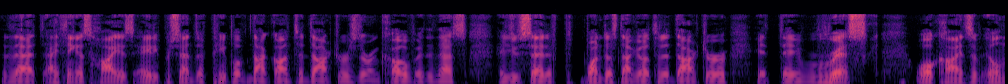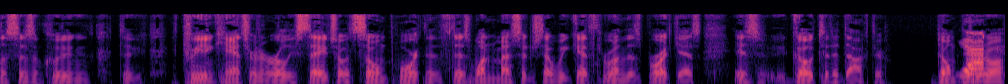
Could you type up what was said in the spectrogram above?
that I think as high as 80% of people have not gone to doctors during COVID. And that's, as you said, if one does not go to the doctor, it, they risk all kinds of illnesses, including the treating cancer in an early stage. So it's so important. If there's one message that we get through on this broadcast, is go to the doctor. Don't yeah. put it off.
